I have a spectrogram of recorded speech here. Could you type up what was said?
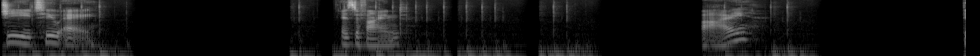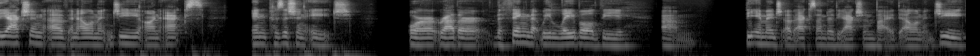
G to A is defined by the action of an element G on X in position H, or rather the thing that we label the, um, the image of X under the action by the element G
